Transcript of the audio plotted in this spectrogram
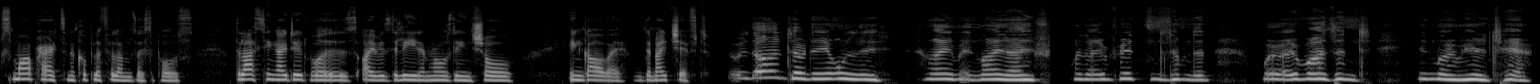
small parts in a couple of films, I suppose. The last thing I did was I was the lead in Rosaleen's show in Galway, The Night Shift. It was also the only time in my life when I've written something where I wasn't in my wheelchair.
